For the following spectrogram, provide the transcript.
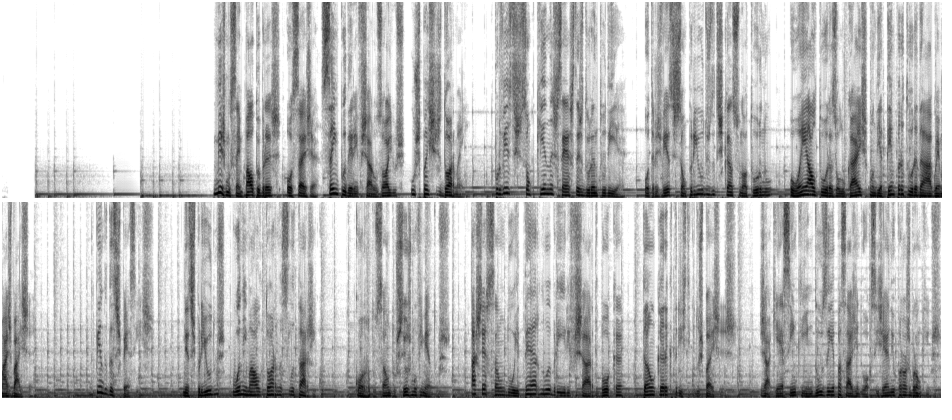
Mesmo sem pálpebras, ou seja, sem poderem fechar os olhos, os peixes dormem. Por vezes são pequenas cestas durante o dia, outras vezes são períodos de descanso noturno ou em alturas ou locais onde a temperatura da água é mais baixa. Depende das espécies. Nesses períodos, o animal torna-se letárgico, com redução dos seus movimentos, à exceção do eterno abrir e fechar de boca tão característico dos peixes já que é assim que induzem a passagem do oxigênio para os brônquios.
